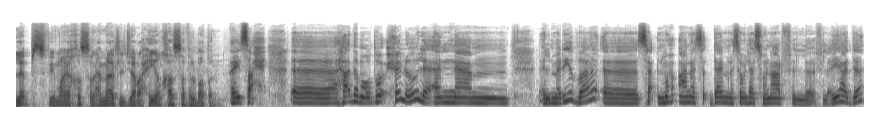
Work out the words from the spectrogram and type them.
لبس فيما يخص العمليات الجراحية الخاصة في البطن. أي صح. آه هذا موضوع حلو لأن المريضة آه أنا دائما أسوي لها سونار في ال- في العيادة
